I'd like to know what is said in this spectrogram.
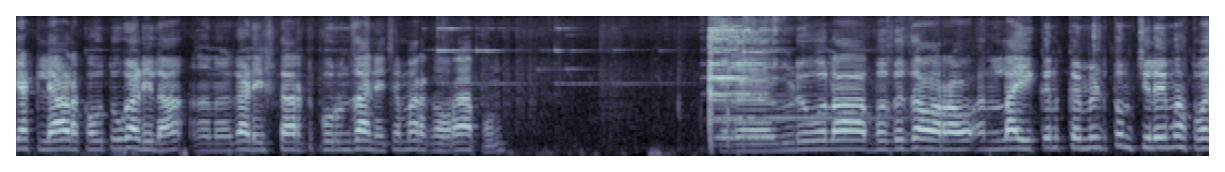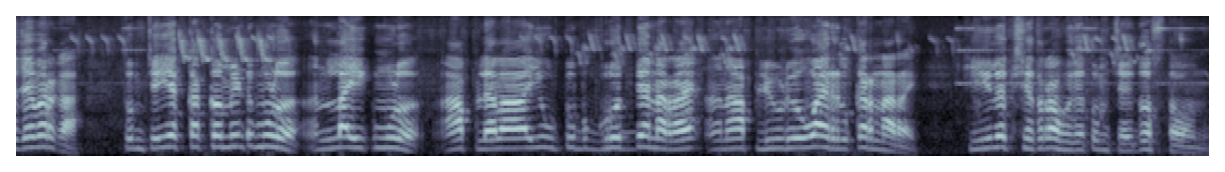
कॅटल्या अडकवतो गाडीला आणि गाडी स्टार्ट करून जाण्याच्या मार्गावर आपण. तर व्हिडिओला बघत जावा राव आणि लाईक आणि कमेंट तुमची लय महत्वाची आहे बरं का. तुमच्या एका कमेंटमुळं आणि लाईकमुळं आपल्याला यूट्यूब ग्रोथ देणार आहे आणि आपली व्हिडिओ व्हायरल करणार आहे. ही लक्षात राहू द्या तुमच्या दोस्तावानं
